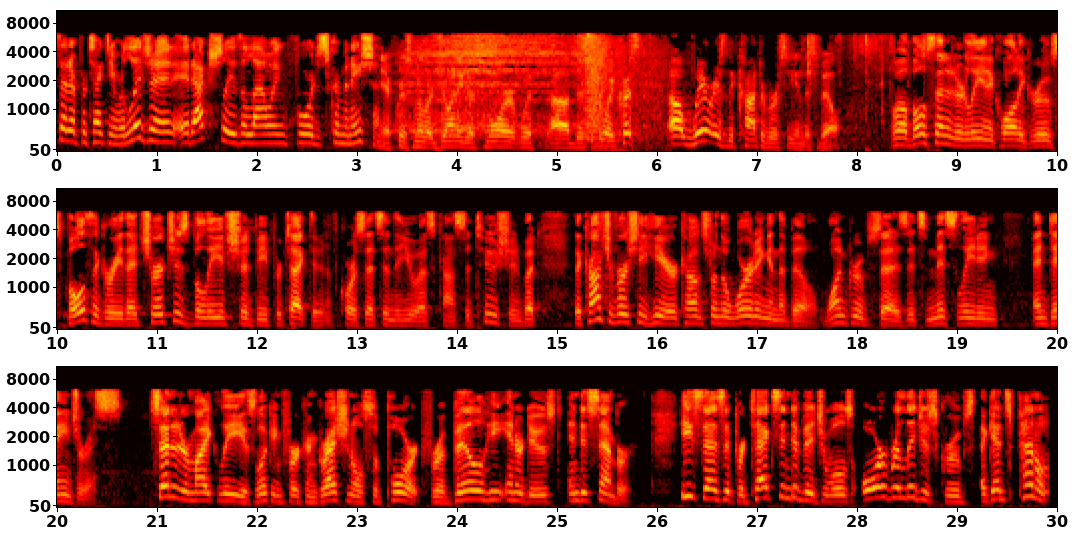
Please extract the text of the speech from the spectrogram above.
Instead of protecting religion, it actually is allowing for discrimination. Yeah, Chris Miller joining us more with uh, this story. Chris, uh, where is the controversy in this bill? Well, both Senator Lee and equality groups both agree that churches' beliefs should be protected. And of course, that's in the U.S. Constitution. But the controversy here comes from the wording in the bill. One group says it's misleading and dangerous. Senator Mike Lee is looking for congressional support for a bill he introduced in December. He says it protects individuals or religious groups against penalty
